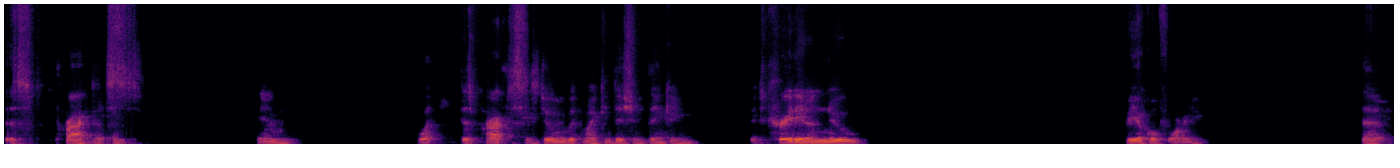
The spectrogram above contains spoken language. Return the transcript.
this practice. And what this practice is doing with my conditioned thinking, it's creating a new vehicle for me. That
